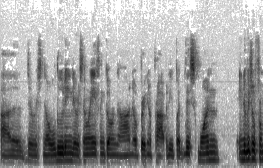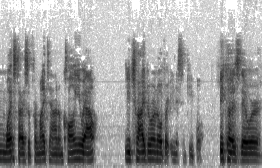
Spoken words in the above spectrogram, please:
Uh, there was no looting. There was no anything going on. No breaking of property. But this one individual from West Islip, from my town, I'm calling you out. You tried to run over innocent people because they were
